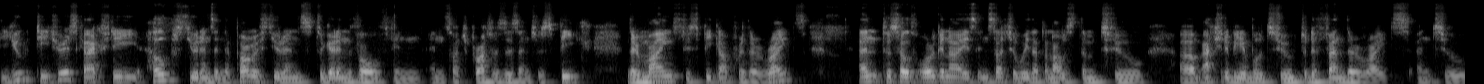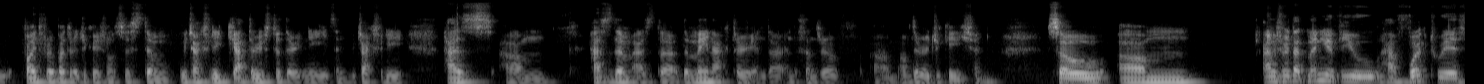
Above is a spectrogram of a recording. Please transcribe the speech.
you teachers can actually help students and empower students to get involved in, in such processes and to speak their minds, to speak up for their rights, and to self-organize in such a way that allows them to um, actually be able to, to defend their rights and to fight for a better educational system, which actually caters to their needs and which actually has um, has them as the, the main actor in the in the center of, um, of their education. So um, I'm sure that many of you have worked with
